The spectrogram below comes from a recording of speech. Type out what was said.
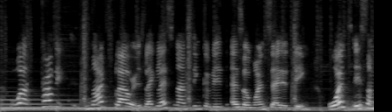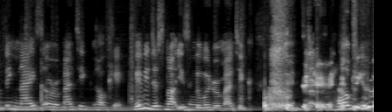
Well, probably not flowers. Like, let's not think of it as a one-sided thing. What is something nice or romantic? Okay, maybe just not using the word romantic okay. help you.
